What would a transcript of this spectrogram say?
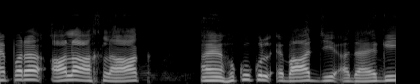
ऐं पर आला अख़लाक़ ऐं हुक़ुकु इबाद जी अदायगी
